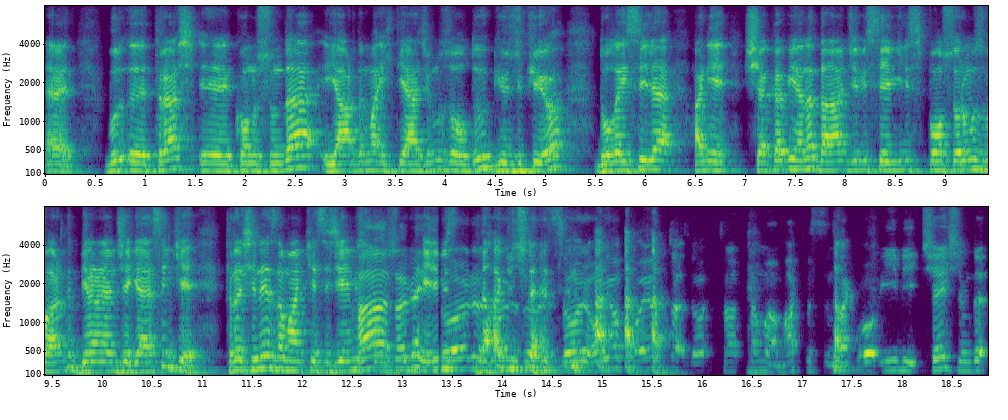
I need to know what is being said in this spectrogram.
Evet, bu e, tıraş e, konusunda yardıma ihtiyacımız olduğu gözüküyor. Dolayısıyla hani şaka bir yana daha önce bir sevgili sponsorumuz vardı. Bir an önce gelsin ki tıraşı ne zaman keseceğimiz Ha konusunda tabii elimiz doğru, daha doğru, güçlensin. Doğru, doğru. o yok o yok da do- ta- tamam haklısın Tamam. bak o iyi bir şey şimdi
